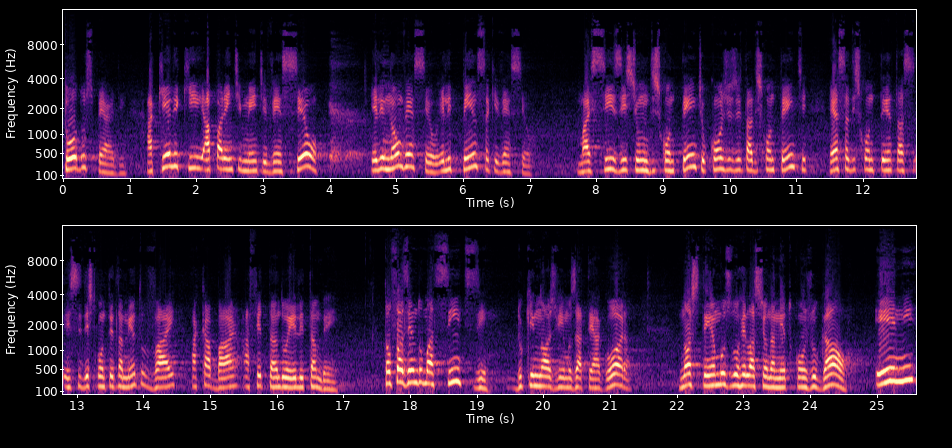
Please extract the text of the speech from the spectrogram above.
todos perdem. Aquele que aparentemente venceu, ele não venceu, ele pensa que venceu. Mas se existe um descontente, o cônjuge está descontente, essa descontenta, esse descontentamento vai acabar afetando ele também. Então, fazendo uma síntese do que nós vimos até agora, nós temos no relacionamento conjugal N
